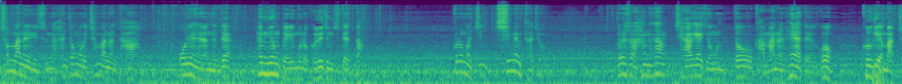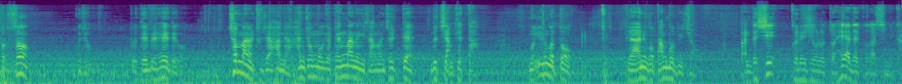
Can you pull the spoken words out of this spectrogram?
천만 원 있으면 한 종목에 천만 원 다 올인해놨는데 횡령 배임으로 거래 정지됐다. 그러면 진 치명타죠. 그래서 항상 최악의 경우도 감안을 해야 되고 거기에 맞춰서 그죠 또 대비를 해야 되고 천만 원 투자하면 한 종목에 백만 원 이상은 절대 넣지 않겠다. 뭐 이런 것도 대안이고 방법이죠. 반드시 그런 식으로 또 해야 될 것 같습니다.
